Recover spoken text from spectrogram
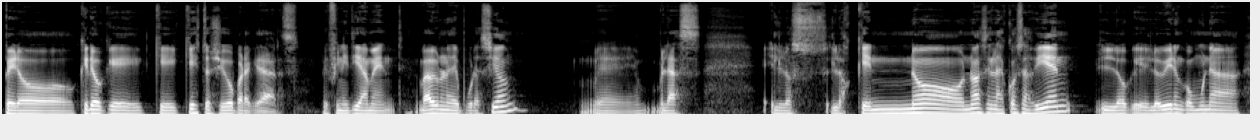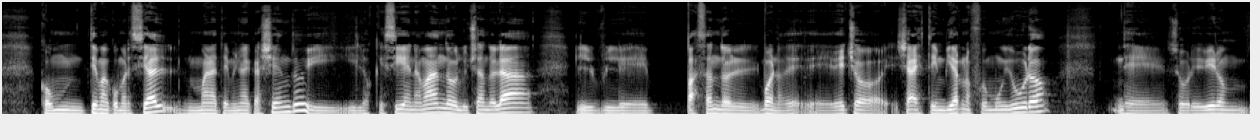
pero creo que, que- que esto llegó para quedarse, definitivamente. Va a haber una depuración, las, los, los que no, no hacen las cosas bien, lo que lo vieron como una como un tema comercial, van a terminar cayendo y, los que siguen amando, luchándola, le- pasando el, bueno, de, de- hecho ya este invierno fue muy duro, sobrevivieron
